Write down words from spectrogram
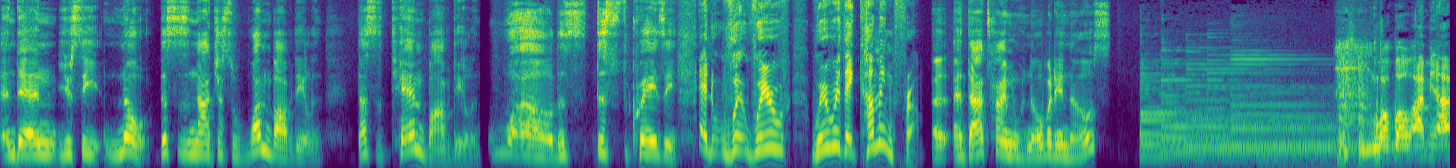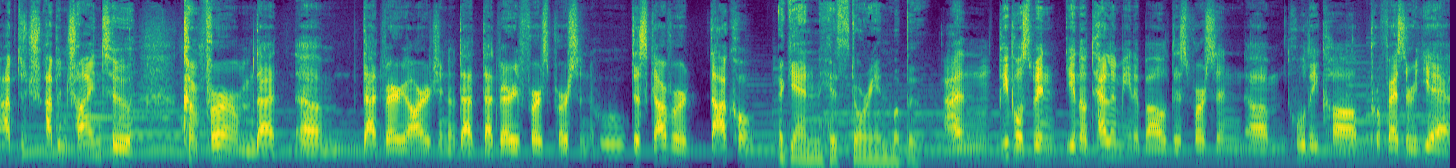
and then you see, no, this is not just one Bob Dylan. That's 10 Bob Dylan. Whoa, this this is crazy. And wh- where where were they coming from? Uh, at that time, nobody knows. Mhm. Well, well, I mean, I, I've, tr- I've been trying to confirm that um, that very origin of that that very first person who discovered Dakou. Again, historian Mabu. And people's been, you know, telling me about this person um, who they call Professor Ye.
